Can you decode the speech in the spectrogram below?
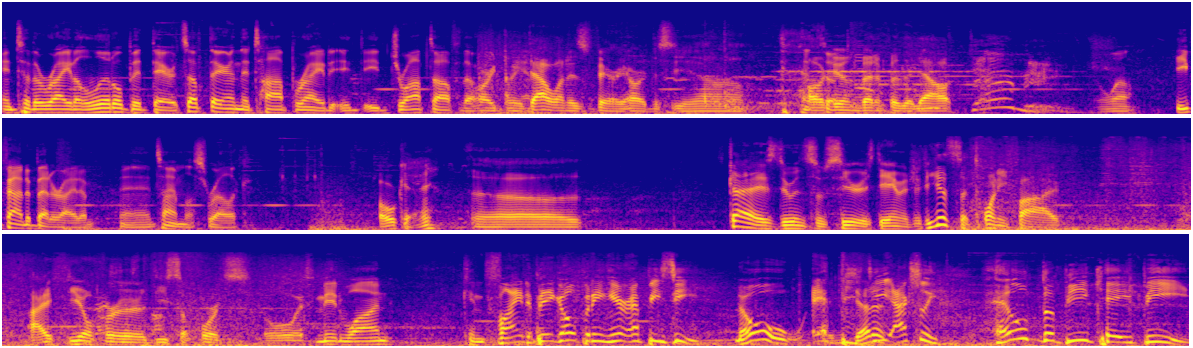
and to the right a little bit there, it's up there in the top right. It, it dropped off of the hard I mean, that one is very hard to see. I don't know. I'll give him benefit of the doubt. Well, he found a better item. Uh, timeless relic. Okay. Uh, this guy is doing some serious damage. If he gets to 25, I feel for these supports. Oh, if MidOne can find a big opening here, FBZ. No, FBZ actually held the BKB.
